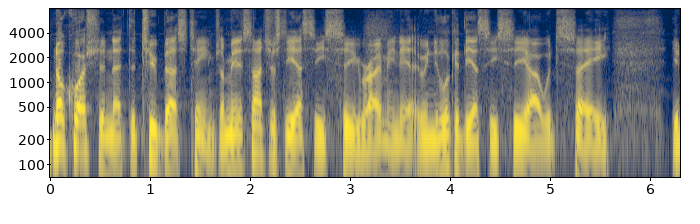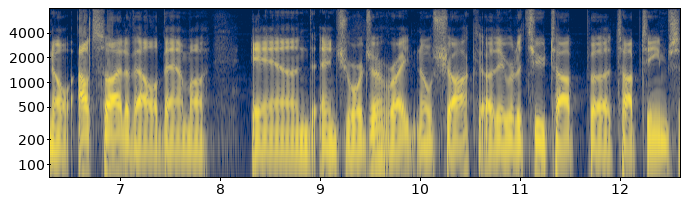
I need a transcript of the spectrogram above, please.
No question that the two best teams. I mean, it's not just the SEC, right? I mean, when you look at the SEC, I would say, you know, outside of Alabama and and Georgia, right? No shock, uh, they were the two top uh, top teams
